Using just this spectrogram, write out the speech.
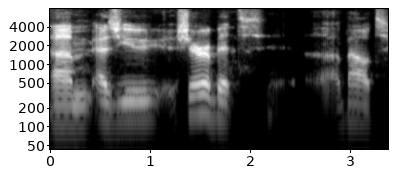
Um, as you share a bit about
